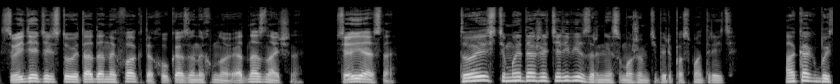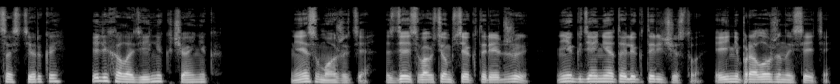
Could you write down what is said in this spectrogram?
свидетельствует о данных фактах, указанных мной, однозначно. Все ясно. То есть мы даже телевизор не сможем теперь посмотреть. А как быть со стиркой? Или холодильник, чайник? Не сможете. Здесь во всем секторе G нигде нет электричества и не проложены сети.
